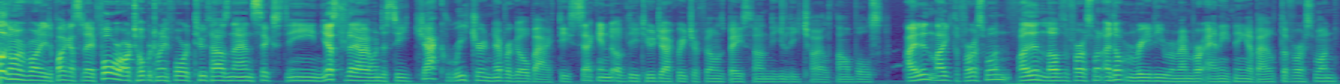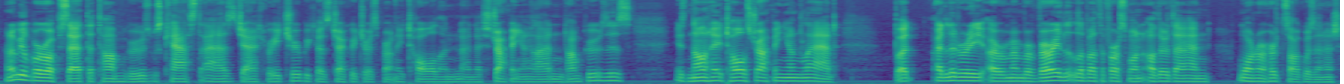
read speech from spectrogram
Welcome everybody to Podcast A Day for October 24, 2016. Yesterday I went to see Jack Reacher Never Go Back, the second of the two Jack Reacher films based on the Lee Child novels. I didn't like the first one. I didn't love the first one. I don't really remember anything about the first one. I know people were upset that Tom Cruise was cast as Jack Reacher because Jack Reacher is apparently tall and, and a strapping young lad and Tom Cruise is, is not a tall strapping young lad. But I literally I remember very little about the first one other than Werner Herzog was in it.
